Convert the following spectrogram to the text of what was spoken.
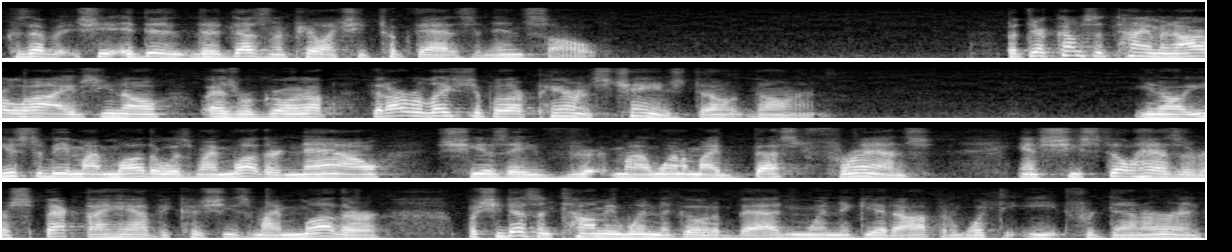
Because she, it, didn't, it doesn't appear like she took that as an insult. But there comes a time in our lives, you know, as we're growing up, that our relationship with our parents changed, don't, don't it? You know, it used to be my mother was my mother. Now she is a my one of my best friends, and she still has a respect I have because she's my mother. But she doesn't tell me when to go to bed and when to get up and what to eat for dinner and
